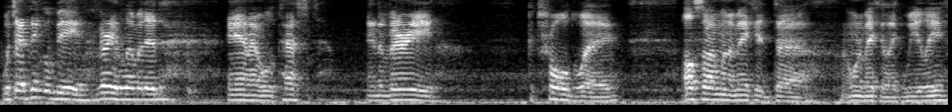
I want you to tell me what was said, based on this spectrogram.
which I think will be very limited, and I will test in a very controlled way. Also, I'm going to make it, uh, I want to make it like wheelie,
